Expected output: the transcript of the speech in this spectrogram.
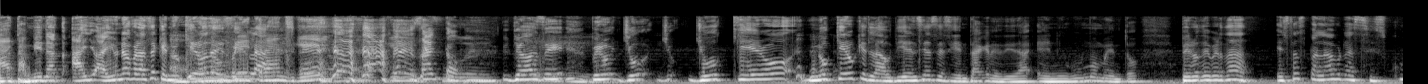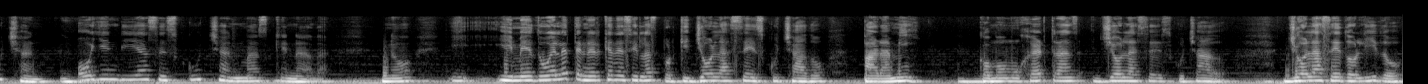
Ah, también hay, hay una frase que no Ah, quiero decirla. trans gay. Exacto. Ya sé, pero yo, yo, yo quiero, no quiero que la audiencia se sienta agredida en ningún momento, pero de verdad, estas palabras se escuchan. Hoy en día se escuchan más que nada, ¿no? Y, y me duele tener que decirlas porque yo las he escuchado para mí. Como mujer trans, yo las he escuchado. Yo las he dolido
